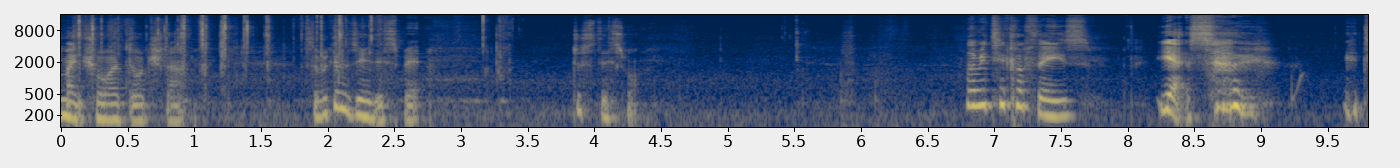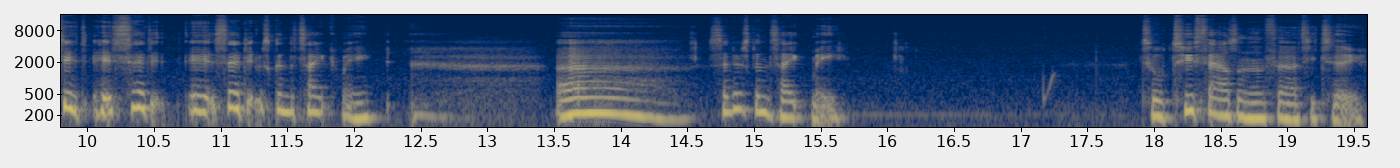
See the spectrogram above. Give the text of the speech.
make sure I dodge that. So we're going to do this bit. Just this one. Let me tick off these. Yeah, so it did. It said it. It said it was going to take me. Uh, said it was going to take me till 2032.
